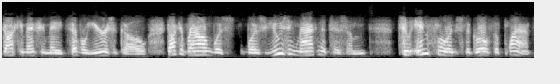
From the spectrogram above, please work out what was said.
documentary made several years ago. Dr. Brown was was using magnetism to influence the growth of plants.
